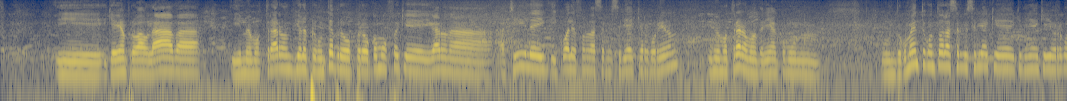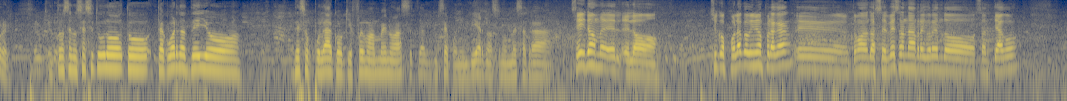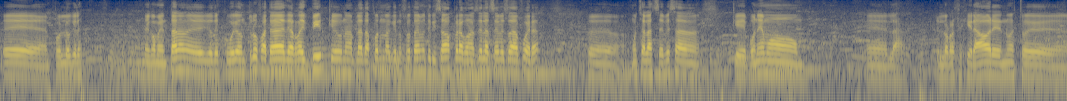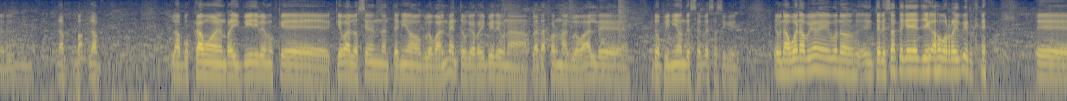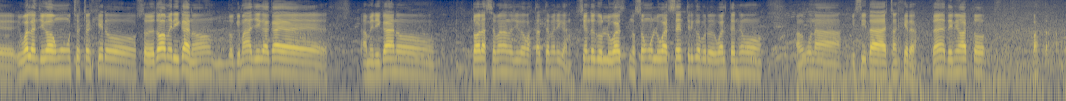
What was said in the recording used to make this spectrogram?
y, y que habían probado lava y me mostraron, yo les pregunté, pero, pero ¿cómo fue que llegaron a, Chile y, cuáles fueron las cervecerías que recorrieron? Y me mostraron, tenían como un, un documento con todas las cervecerías que, tenían que ellos recorrer. Entonces no sé si tú, lo, te acuerdas de ellos, de esos polacos que fue más o menos hace, no sé, por pues, invierno, hace unos meses atrás. Sí, no, los chicos polacos vinieron por acá, eh, tomando la cerveza, andaban recorriendo Santiago. Eh, por lo que les me comentaron, eh, yo descubrí un trufo a través de Raid Beer, que es una plataforma que nosotros también utilizamos para conocer las cervezas de afuera. Eh, muchas de las cervezas que ponemos en los refrigeradores nuestros las buscamos en Raid Beer y vemos que, qué evaluación han tenido globalmente, porque Raid Beer es una plataforma global de, de opinión de cerveza, así que es una buena opinión y bueno, es interesante que hayan llegado por Raid Beer. Eh, igual han llegado muchos extranjeros, sobre todo americanos. Lo que más llega acá es americano. Todas las semanas nos llega bastante americano. Siendo que un lugar, no somos un lugar céntrico, pero igual tenemos algunas visitas extranjeras. He tenido harto,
